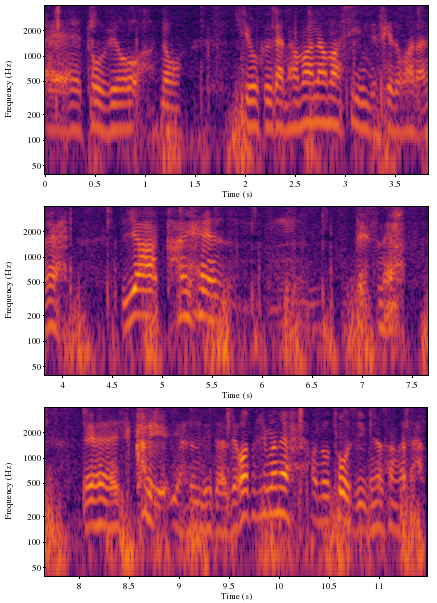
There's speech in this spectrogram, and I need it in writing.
えー、闘病の記憶が生々しいんですけどまだね。いや大変ですね、えー、しっかり休んでいただいて私もねあの当時皆さん方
